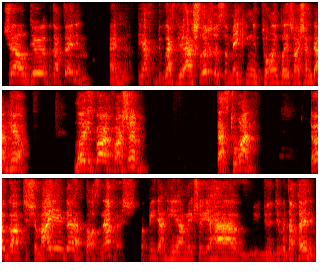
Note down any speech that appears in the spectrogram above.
shall do b'tarteinim. And you have to, we have to do ashlichus of making a dwelling place for Hashem down here. Lo yizbarach Hashem. That's to one. Don't go up to Shemayim, don't have Kals Nefesh. But be down here, make sure you have, you do do b'tarteinim.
